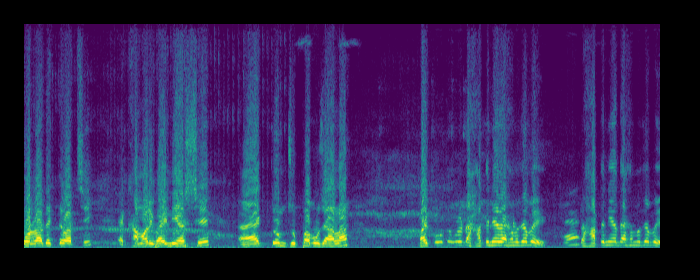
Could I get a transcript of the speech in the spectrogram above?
গড়া দেখতে পাচ্ছি। এক খামারি ভাই নিয়ে আসছে একদম জুপ্পা বোঝা আলা ভাই কবুতরগুলো এটা হাতে নিয়ে দেখানো যাবে? একটু হাতে নিয়ে দেখানো যাবে?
